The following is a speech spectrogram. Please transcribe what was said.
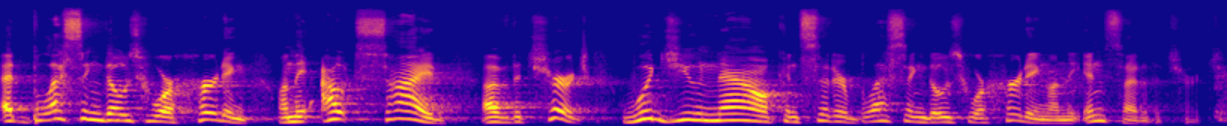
at blessing those who are hurting on the outside of the church. Would you now consider blessing those who are hurting on the inside of the church?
